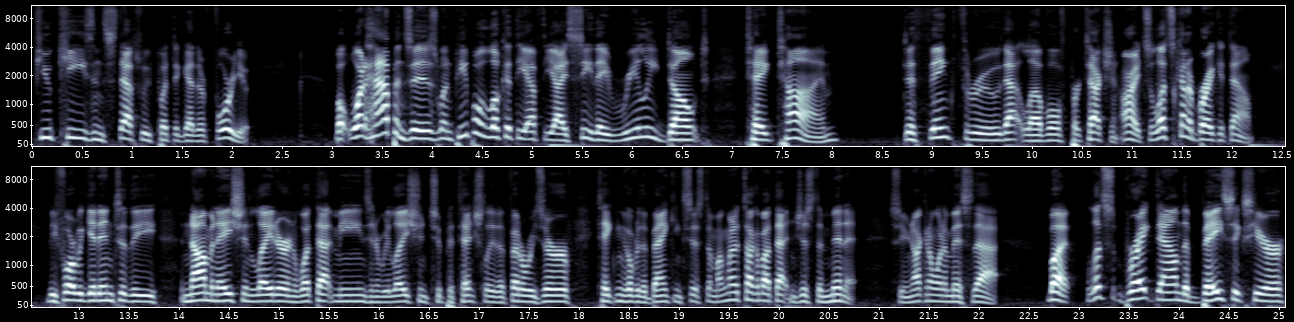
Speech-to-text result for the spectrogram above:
few keys and steps we've put together for you. But what happens is when people look at the FDIC, they really don't take time to think through that level of protection. All right, so let's kind of break it down before we get into the nomination later and what that means in relation to potentially the Federal Reserve taking over the banking system. I'm going to talk about that in just a minute, so you're not going to want to miss that. But let's break down the basics here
